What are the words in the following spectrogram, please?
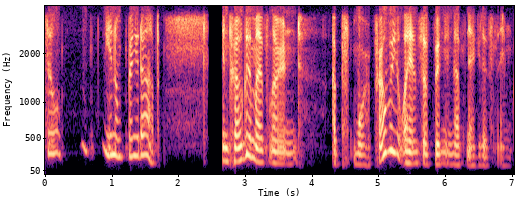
still, you know, bring it up. In program, I've learned more appropriate ways of bringing up negative things.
